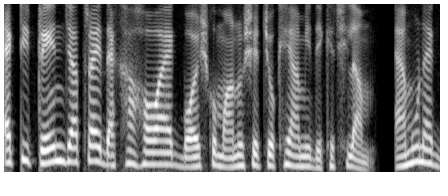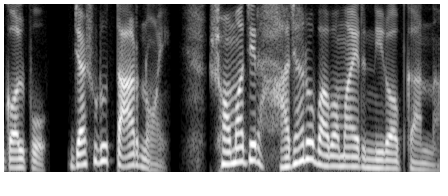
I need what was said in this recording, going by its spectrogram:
একটি ট্রেন যাত্রায় দেখা হওয়া এক বয়স্ক মানুষের চোখে আমি দেখেছিলাম এমন এক গল্প যা শুধু তার নয়, সমাজের হাজারো বাবা মায়ের নীরব কান্না।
